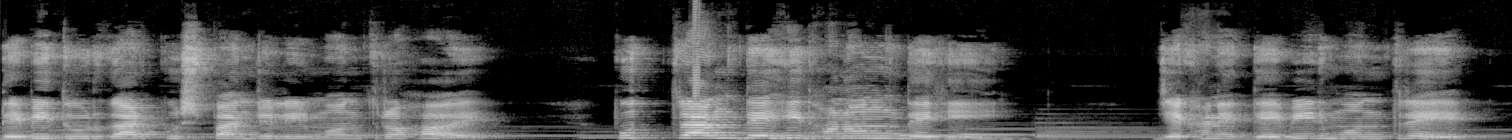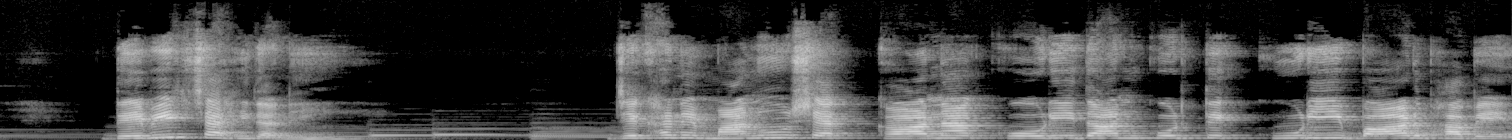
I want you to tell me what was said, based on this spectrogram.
দেবী দুর্গার পুষ্পাঞ্জলির মন্ত্র হয়, পুত্রাং দেহি ধনং দেহি যেখানে দেবীর মন্ত্রে দেবীর চাহিদা নেই। যেখানে মানুষ এক কানা কড়ি দান করতে কুড়ি বার ভাবেন,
